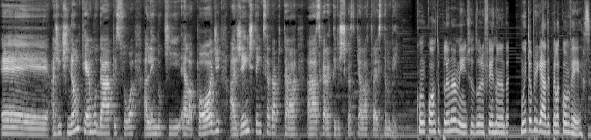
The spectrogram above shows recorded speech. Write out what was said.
é, a gente não quer mudar a pessoa além do que ela pode, a gente tem que se adaptar às características que ela traz também. Concordo plenamente, doutora Fernanda. Muito obrigada pela conversa.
